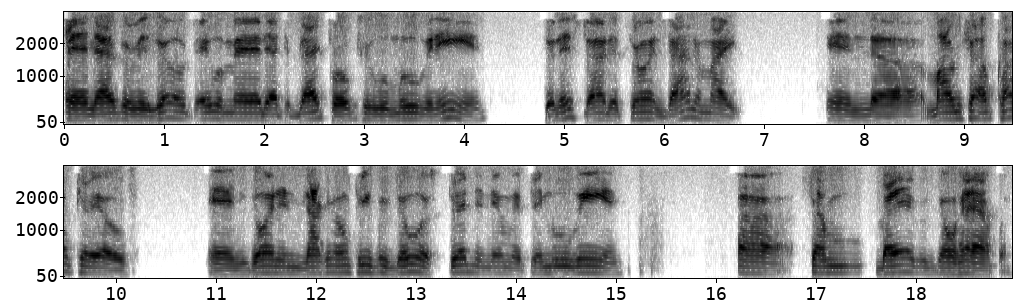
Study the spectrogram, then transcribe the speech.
and as a result, they were mad at the black folks who were moving in, so they started throwing dynamite and uh, Molotov cocktails and going and knocking on people's doors, threatening them if they move in, uh, something bad was gonna happen.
